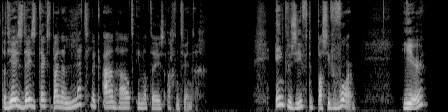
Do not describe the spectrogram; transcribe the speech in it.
dat Jezus deze tekst bijna letterlijk aanhaalt in Matthäus 28. Inclusief de passieve vorm. Hier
